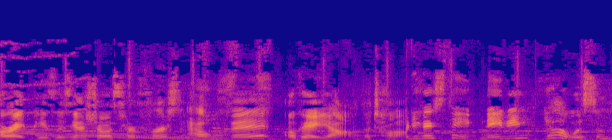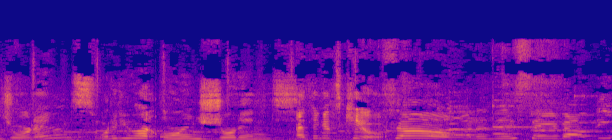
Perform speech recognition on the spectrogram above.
All right, Paisley's gonna show us her first outfit. Okay, yeah, the top. What do you guys think? Navy? Yeah, with some Jordans. What if you had orange Jordans? I think it's cute. So, what did they say about these?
